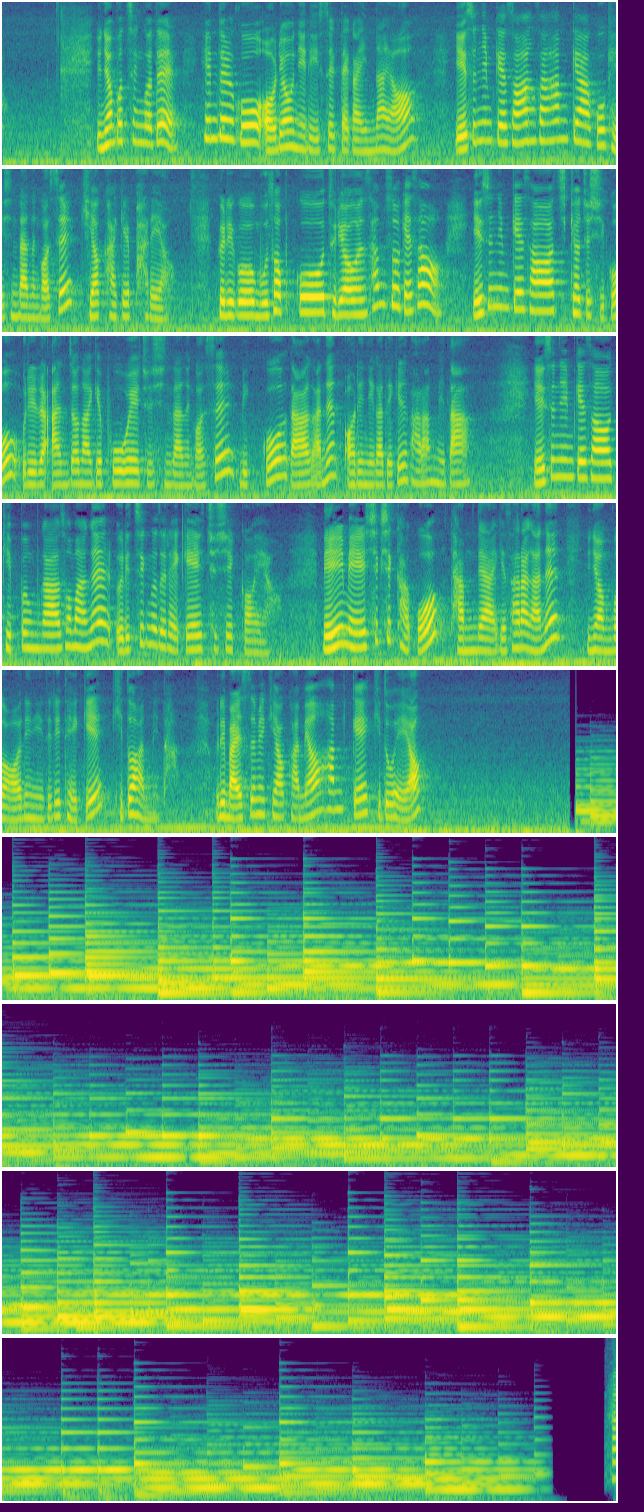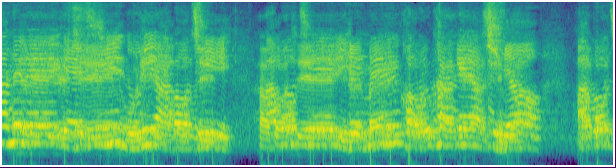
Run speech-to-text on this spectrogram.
유년부 친구들, 힘들고 어려운 일이 있을 때가 있나요? 예수님께서 항상 함께하고 계신다는 것을 기억하길 바래요. 그리고 무섭고 두려운 삶 속에서 예수님께서 지켜주시고 우리를 안전하게 보호해 주신다는 것을 믿고 나아가는 어린이가 되길 바랍니다. 예수님께서 기쁨과 소망을 우리 친구들에게 주실 거예요. 매일매일 씩씩하고 담대하게 살아가는 유년부 어린이들이 되길 기도합니다. 우리 말씀을 기억하며 함께 기도해요.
